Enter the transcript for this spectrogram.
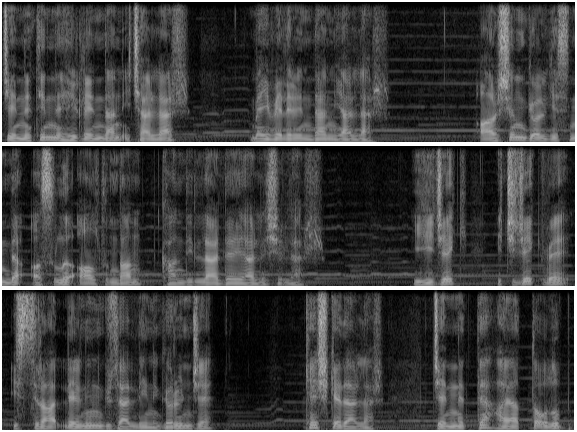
Cennetin nehirlerinden içerler, meyvelerinden yerler. Arşın gölgesinde asılı altından kandillerde yerleşirler. Yiyecek, içecek ve istirahatlerinin güzelliğini görünce keşke derler cennette hayatta olup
